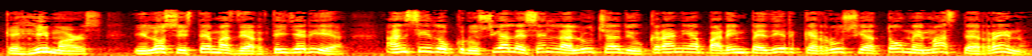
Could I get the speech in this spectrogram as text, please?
que HIMARS y los sistemas de artillería han sido cruciales en la lucha de Ucrania para impedir que Rusia tome más terreno.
